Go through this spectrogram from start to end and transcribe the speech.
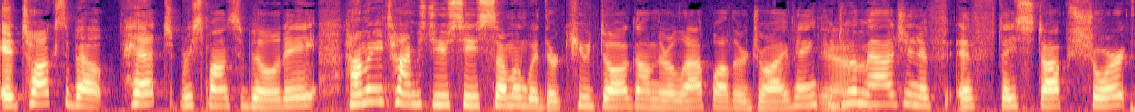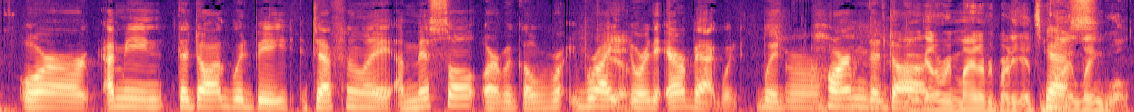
It talks about pet responsibility. How many times do you see someone with their cute dog on their lap while they're driving? Could you imagine if, if they stopped short, or, I mean, the dog would be definitely a missile, or it would go right, Yeah. or the airbag would, would harm the And dog. we got to remind everybody it's Yes. bilingual.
